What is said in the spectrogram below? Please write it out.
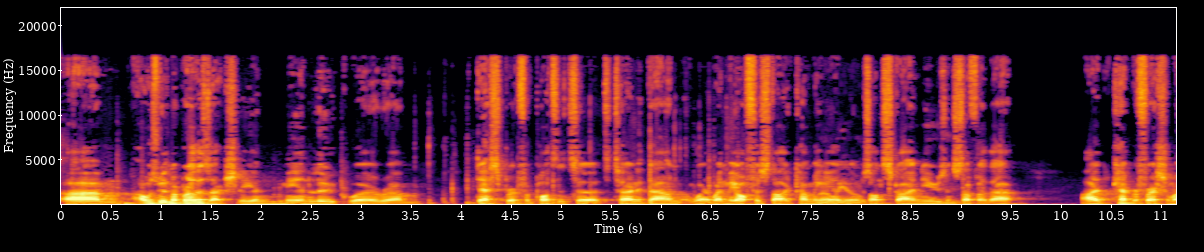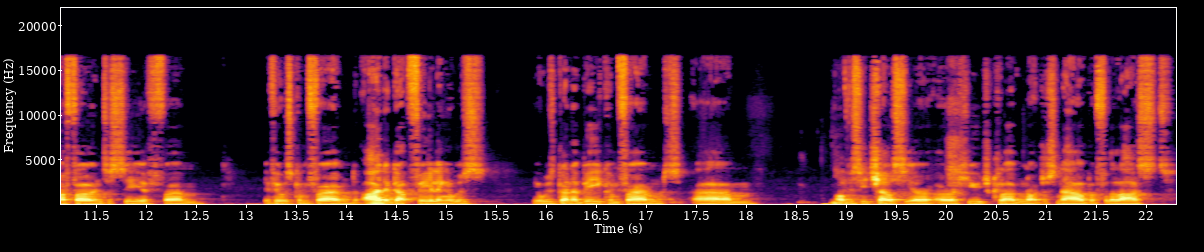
Um, I was with my brothers actually, and me and Luke were um, desperate for Potter to, to turn it down. When, when the offer started coming Well, in, we it was on Sky News and stuff like that. I kept refreshing my phone to see if um, if it was confirmed. I had a gut feeling it was it was going to be confirmed. Um, Obviously, Chelsea are, are a huge club, not just now, but for the last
